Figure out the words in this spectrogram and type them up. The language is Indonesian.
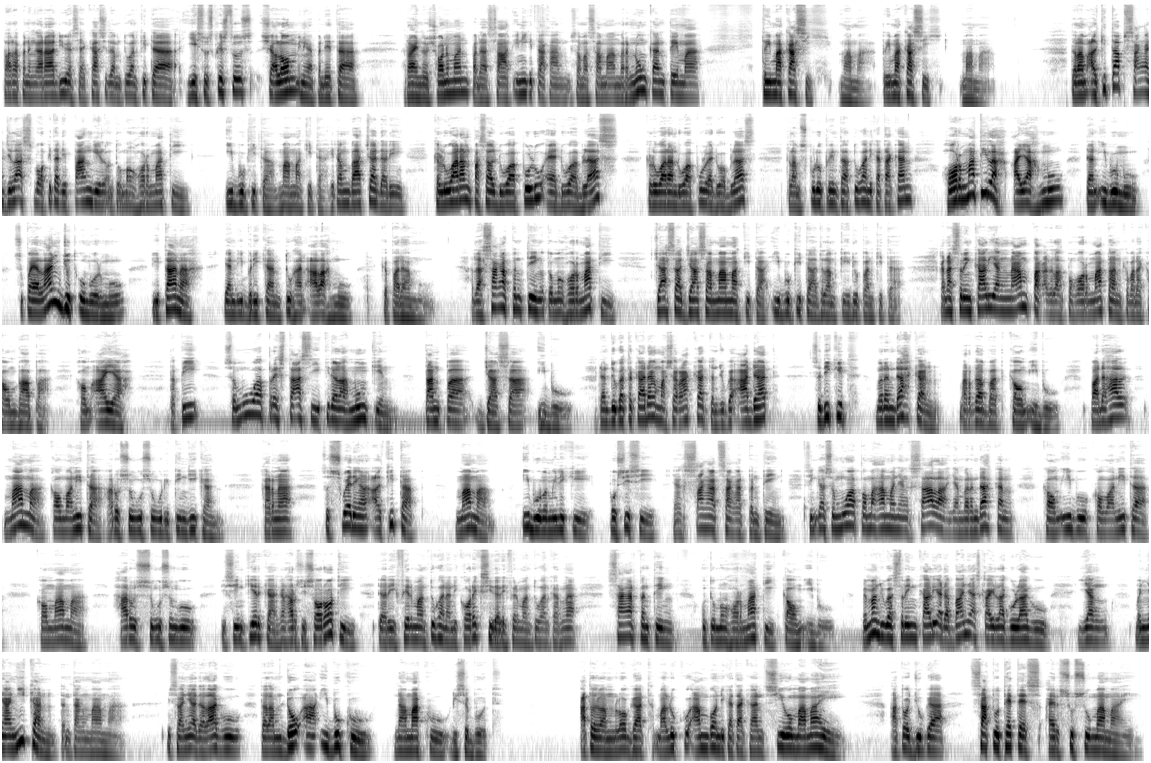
para pendengar radio yang saya kasih dalam Tuhan kita Yesus Kristus Shalom ini dengan pendeta Rainer Schoenemann. Pada saat ini kita akan bersama-sama merenungkan tema Terima kasih Mama. Terima kasih Mama. Dalam Alkitab sangat jelas bahwa kita dipanggil untuk menghormati ibu kita, mama kita. Kita membaca dari keluaran pasal 20 ayat 12 Keluaran 20 ayat 12 Dalam 10 perintah Tuhan dikatakan Hormatilah ayahmu dan ibumu, supaya lanjut umurmu di tanah yang diberikan Tuhan Allahmu kepadamu. Adalah sangat penting untuk menghormati jasa-jasa mama kita, ibu kita dalam kehidupan kita. Karena sering kali yang nampak adalah penghormatan kepada kaum bapa, kaum ayah. Tapi semua prestasi tidaklah mungkin tanpa jasa ibu. Dan juga terkadang masyarakat dan juga adat sedikit merendahkan martabat kaum ibu. Padahal mama kaum wanita harus sungguh-sungguh ditinggikan karena sesuai dengan Alkitab, mama ibu memiliki posisi yang sangat-sangat penting sehingga semua pemahaman yang salah yang merendahkan kaum ibu, kaum wanita, kaum mama harus sungguh-sungguh disingkirkan kan harus disoroti dari firman Tuhan dan dikoreksi dari firman Tuhan karena sangat penting untuk menghormati kaum ibu. Memang juga sering kali ada banyak sekali lagu-lagu yang menyanyikan tentang mama. Misalnya ada lagu dalam doa ibuku, namaku disebut. Atau dalam logat Maluku Ambon dikatakan sio mamai. Atau juga satu tetes air susu mamai.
